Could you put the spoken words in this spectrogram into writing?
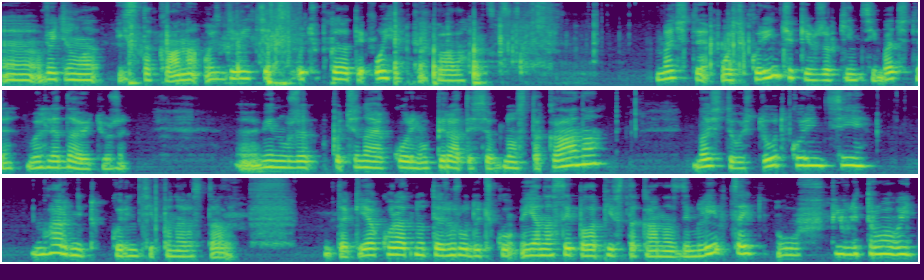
Е, витягнула із стакана. Ось дивіться, хочу показати. Ой, упала. Бачите, ось корінчики вже в кінці, бачите, виглядають уже. Е, Він вже починає корінь упиратися в дно стакана. Бачите, ось тут корінці. Ну, Гарні тут корінці понаростали. Так, я акуратно теж грудочку. Я насипала пів стакана землі в цей у півлітровий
